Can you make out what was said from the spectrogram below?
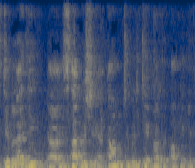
stabilizing, uh, establishing accountability across the public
